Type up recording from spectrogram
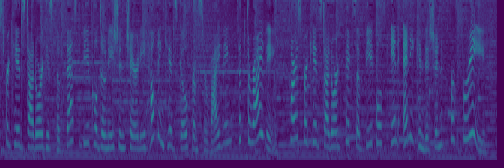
CarsForKids.org is the best vehicle donation charity helping kids go from surviving to thriving. CarsForKids.org picks up vehicles in any condition for free.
